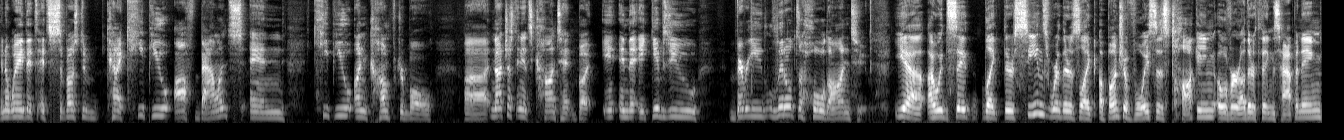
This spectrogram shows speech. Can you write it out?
in a way that it's supposed to kind of keep you off balance and keep you uncomfortable uh, not just in its content but in, in that it gives you very little to hold on to Yeah, I would say like there's scenes where there's like a bunch of voices talking over other things happening.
